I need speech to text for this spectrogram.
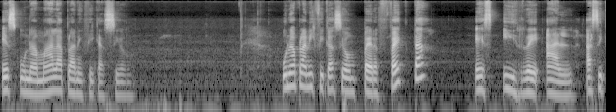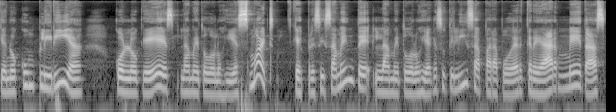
es una mala planificación. Una planificación perfecta es irreal, así que no cumpliría con lo que es la metodología SMART, que es precisamente la metodología que se utiliza para poder crear metas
